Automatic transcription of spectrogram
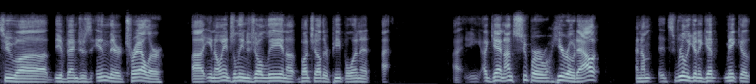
to uh the Avengers in their trailer. Uh, you know, Angelina Jolie and a bunch of other people in it. I, I, again, I'm super heroed out, and I'm. It's really going to get make a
